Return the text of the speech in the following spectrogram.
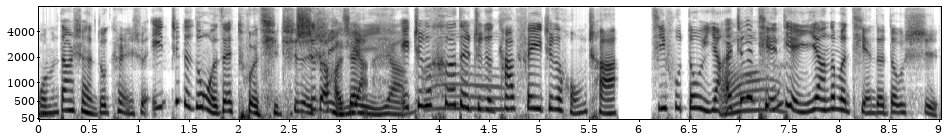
我们当时很多客人说：“哎，这个跟我在土耳其吃的吃的好像一样。哎，这个喝的这个咖啡，这个红茶几乎都一样。哎，这个甜点一样，那么甜的都是。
